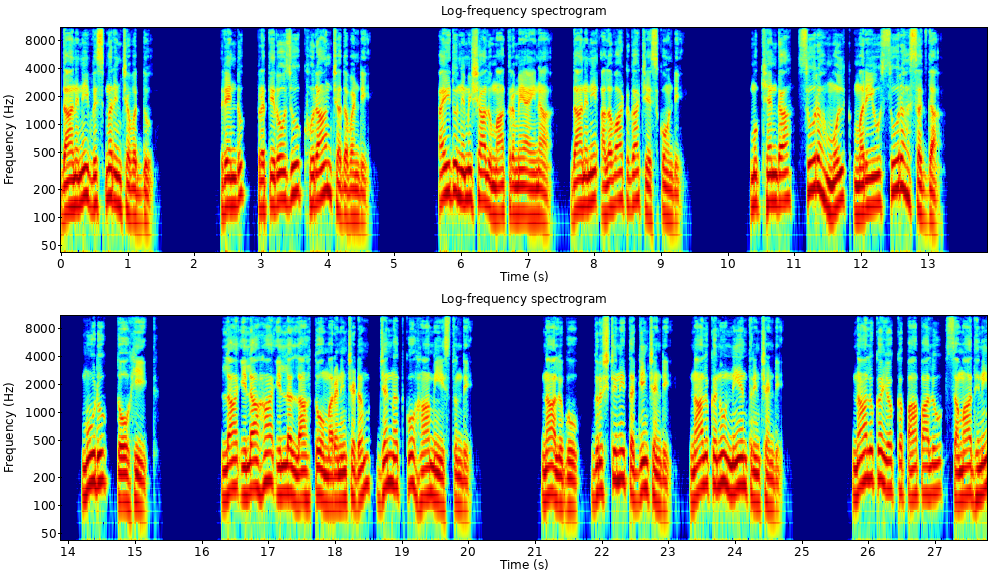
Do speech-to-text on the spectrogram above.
దానిని విస్మరించవద్దు. రెండు ప్రతిరోజూ ఖురాన్ చదవండి. ఐదు నిమిషాలు మాత్రమే అయినా దానిని అలవాటుగా చేసుకోండి. ముఖ్యంగా సూరహ్ ముల్క్ మరియు సూరహ్ సజ్దా. మూడు తోహీద్. లా ఇలాహా ఇల్లల్లాహ్తో మరణించడం జన్నత్కు హామీ ఇస్తుంది. నాలుగు దృష్టిని తగ్గించండి. నాలుకను నియంత్రించండి. నాలుక యొక్క పాపాలు సమాధిని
